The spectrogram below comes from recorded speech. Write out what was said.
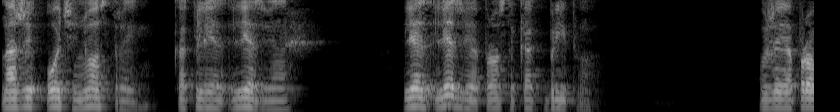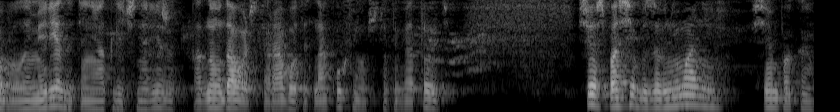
Ножи очень острые, как лезвие. Лез, лезвие просто как бритва. Уже я пробовал ими резать, они отлично режут. Одно удовольствие работать на кухне, вот что-то готовить. Все, спасибо за внимание. Всем пока.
